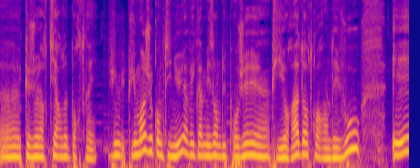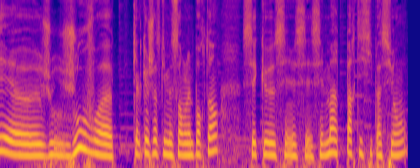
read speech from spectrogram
euh, que je leur tire le portrait. Puis, moi, je continue avec la maison du projet. euh, Puis il y aura d'autres rendez-vous et euh, j'ouvre euh, quelque chose qui me semble important, c'est que c'est- ma participation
